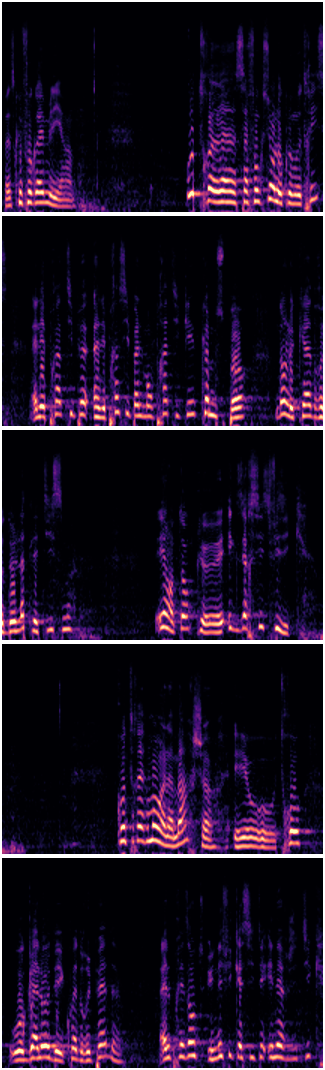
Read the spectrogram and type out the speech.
Parce qu'il faut quand même lire. hein. Outre euh, sa fonction locomotrice, elle est, elle est principalement pratiquée comme sport dans le cadre de l'athlétisme et en tant qu'exercice physique. Contrairement à la marche et au trot ou au galop des quadrupèdes, elle présente une efficacité énergétique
